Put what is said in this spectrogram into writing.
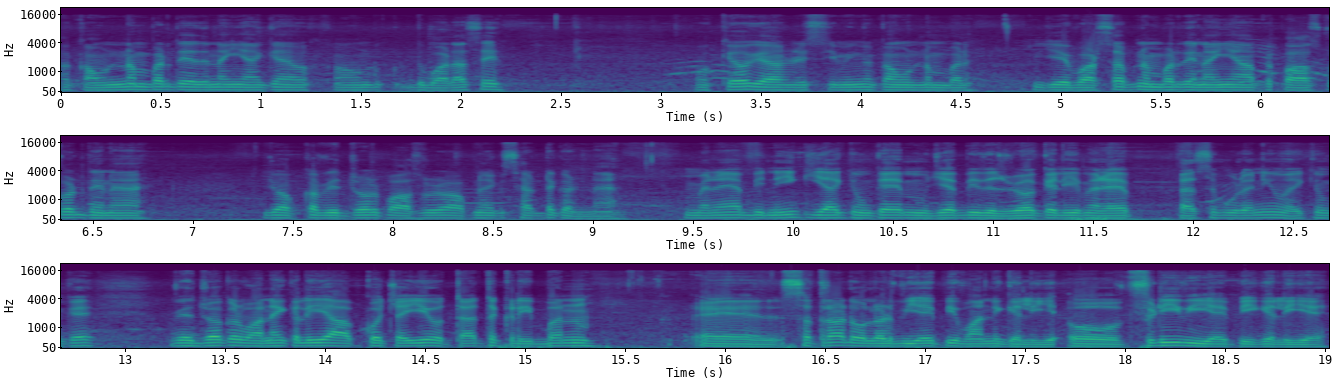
अकाउंट नंबर दे देना यहाँ के अकाउंट दोबारा से। ओके हो गया रिसीविंग अकाउंट नंबर ये व्हाट्सअप नंबर देना है, यहाँ पे पासवर्ड देना है, जो आपका विड्रॉल पासवर्ड आपने सेट करना है। मैंने अभी नहीं किया क्योंकि मुझे अभी विड्रॉ के लिए मेरे पैसे पूरे नहीं हुए, क्योंकि विड्रॉ करवाने के लिए आपको चाहिए होता है तकरीबन सत्रह dollar V I P one के लिए, ओ फ्री वी आई पी के लिए।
